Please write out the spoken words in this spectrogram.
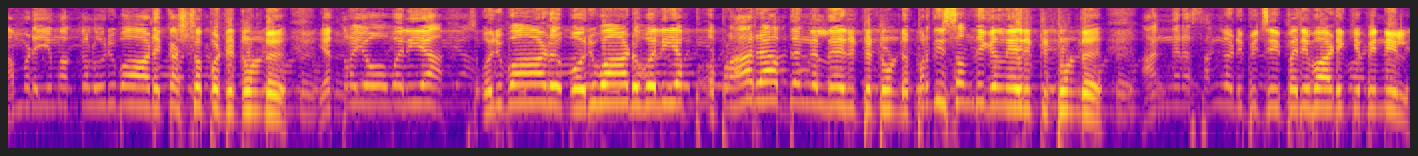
നമ്മുടെ ഈ മക്കൾ ഒരുപാട് കഷ്ടപ്പെട്ടിട്ടുണ്ട്. എത്രയോ വലിയ ഒരുപാട് ഒരുപാട് വലിയ പ്രാരാബ്ദങ്ങൾ നേരിട്ടിട്ടുണ്ട്. പ്രതിസന്ധികൾ നേരിട്ടിട്ടുണ്ട്. അങ്ങനെ സംഘടിപ്പിച്ച ഈ പരിപാടിക്ക് പിന്നിൽ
